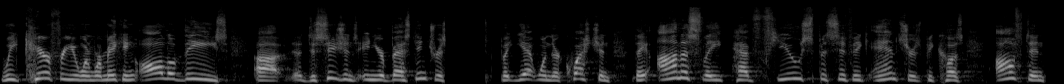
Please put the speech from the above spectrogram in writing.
we care for you when we're making all of these uh, decisions in your best interest, but yet when they're questioned, they honestly have few specific answers because often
